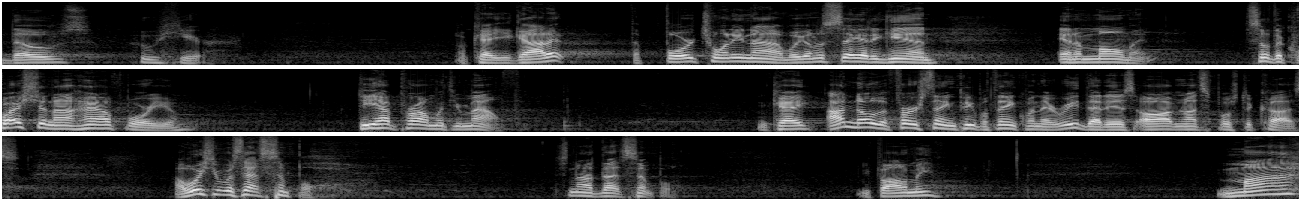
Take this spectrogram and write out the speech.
those who hear. Okay, you got it? The 429. We're going to say it again in a moment. So, the question I have for you do you have a problem with your mouth? Okay? I know the first thing people think when they read that is, oh, I'm not supposed to cuss. I wish it was that simple. It's not that simple. You follow me? My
